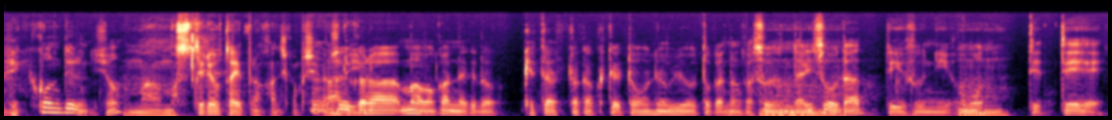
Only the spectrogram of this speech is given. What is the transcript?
咳き込んでるんでしょ、まあもうステレオタイプな感じかもしれない。それからまあ分かんないけど血圧高くて糖尿病とかなんかそういうのになりそうだっていうふうに思ってて、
